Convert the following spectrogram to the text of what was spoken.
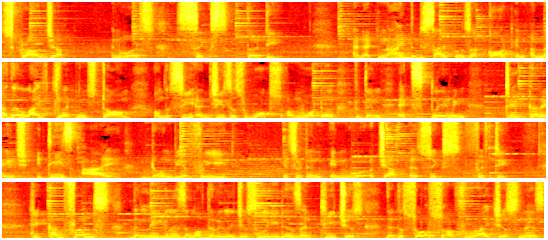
scrounge up. In verse 630. And at night, the disciples are caught in another life threatening storm on the sea, and Jesus walks on water to them, exclaiming, Take courage, it is I, don't be afraid. It's written in chapter 650. He confronts the legalism of the religious leaders and teaches that the source of righteousness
